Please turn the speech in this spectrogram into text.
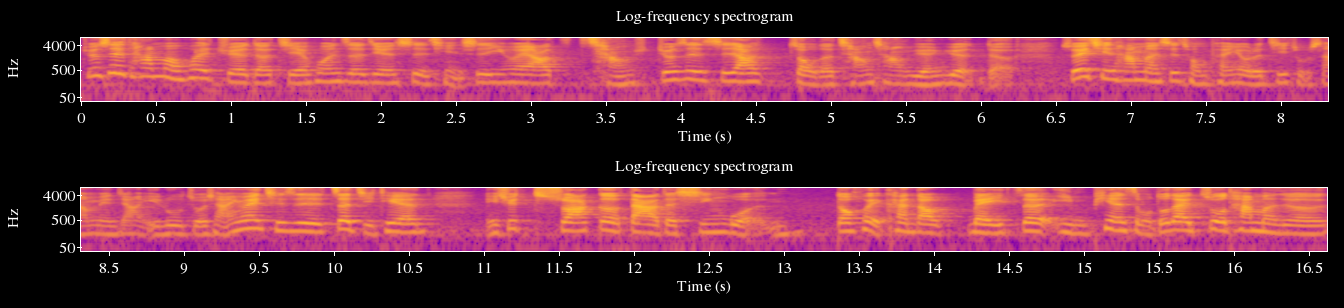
就是他们会觉得结婚这件事情是因为要长，就是是要走的长长远远的，所以其实他们是从朋友的基础上面这样一路做下。因为其实这几天你去刷各大的新闻，都会看到每则影片什么都在做他们的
